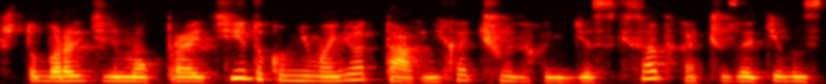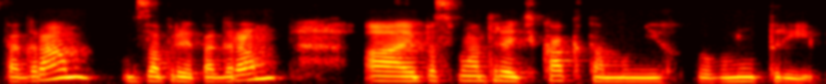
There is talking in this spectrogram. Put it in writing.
чтобы родитель мог пройти, только внимание, так, не хочу заходить в детский сад, хочу зайти в Инстаграм, в запретограмм, а, и посмотреть, как там у них внутри.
